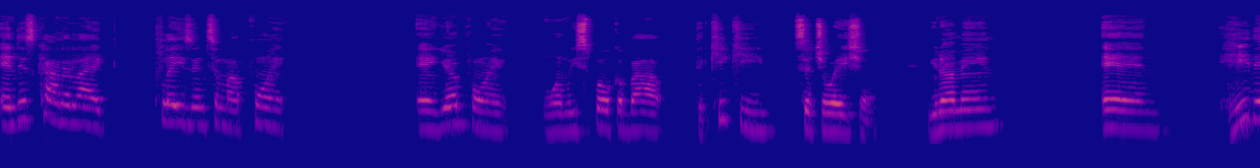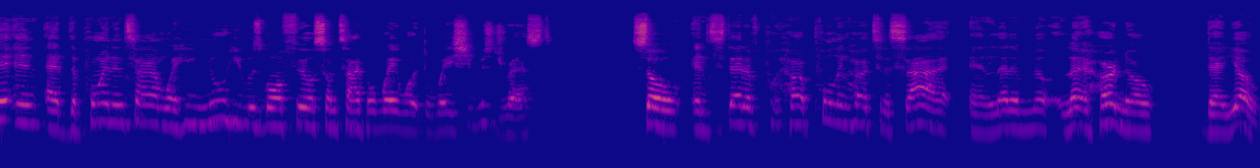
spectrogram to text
and this kind of like plays into my point and your point when we spoke about the Kiki situation. You know what I mean? And he didn't at the point in time where he knew he was going to feel some type of way with the way she was dressed so instead of her pulling her to the side and let him know, let her know that yo,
